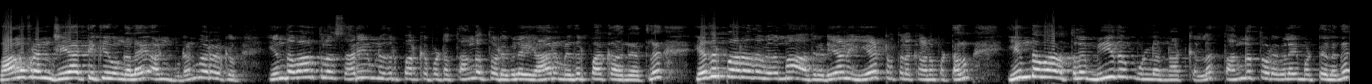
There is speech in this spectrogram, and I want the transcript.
வாங்க ஃப்ரெண்ட் ஜிஆர்டிக்கு உங்களை அன்புடன் வரவேற்கும் இந்த வாரத்தில் சரியும் எதிர்பார்க்கப்பட்ட தங்கத்தோட விலை யாரும் எதிர்பார்க்காத நேரத்தில் எதிர்பாராத விதமாக அதிரடியான ஏற்றத்தில் காணப்பட்டாலும் இந்த வாரத்தில் மீதம் உள்ள நாட்களில் தங்கத்தோட விலை மட்டும் இல்லைங்க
